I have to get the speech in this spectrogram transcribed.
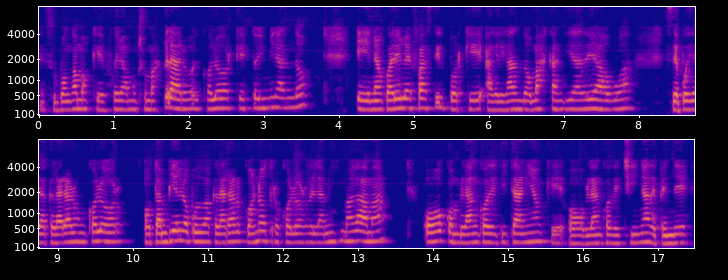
eh, supongamos que fuera mucho más claro el color que estoy mirando, en acuarela es fácil porque agregando más cantidad de agua se puede aclarar un color o también lo puedo aclarar con otro color de la misma gama o con blanco de titanio que, o blanco de china, depende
